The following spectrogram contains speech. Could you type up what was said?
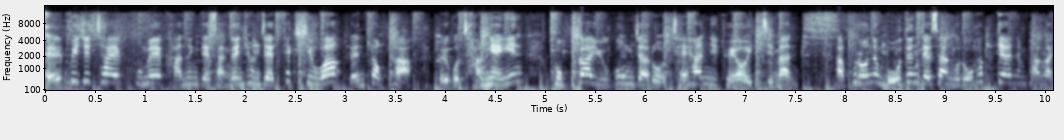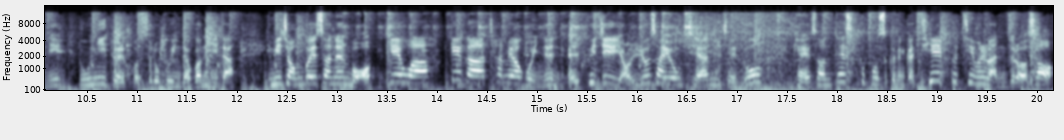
LPG차의 구매 가능 대상은 현재 택시와 렌터카 그리고 장애인, 국가유공자로 제한이 되어 있지만 앞으로는 모든 대상으로 확대하는 방안이 논의될 것으로 보인다고 합니다. 이미 정부에서는 뭐 업계와 학계가 참여하고 있는 LPG 연료 사용 제한 제도 개선 테스크포스 그러니까 TF팀을 만들어서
